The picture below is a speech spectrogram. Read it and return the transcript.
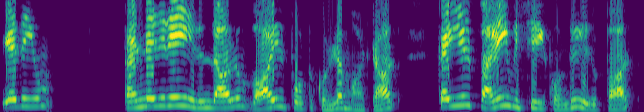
எதையும் கண்ணெதிரே இருந்தாலும் வாயில் போட்டுக்கொள்ள மாட்டார் கையில் பனை விசிறி கொண்டு இருப்பார்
